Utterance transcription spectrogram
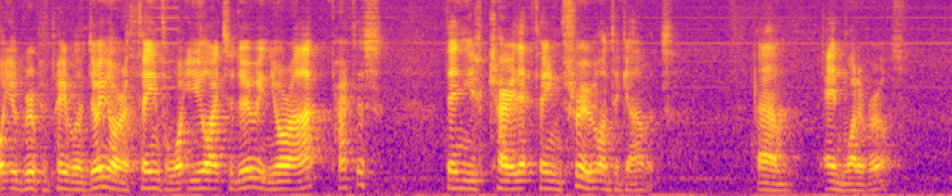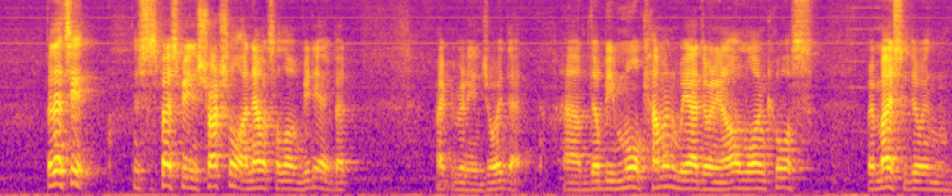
what your group of people are doing or a theme for what you like to do in your art practice, then you carry that theme through onto garments um, and whatever else. But that's it. This is supposed to be instructional. I know it's a long video, but I hope you really enjoyed that. Um, there'll be more coming. We are doing an online course. We're mostly doing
